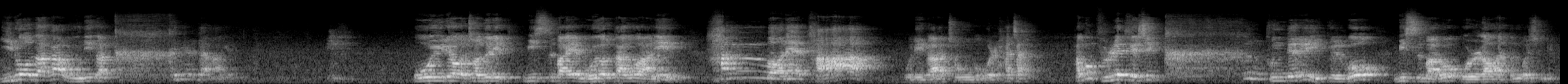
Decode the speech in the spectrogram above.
이러다가 우리가 큰일 당하게 됩니다. 오히려 저들이 미스바에 모였다고 하니 한 번에 다 우리가 정복을 하자 하고 블레셋이 큰 군대를 이끌고 미스바로 올라왔던 것입니다.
